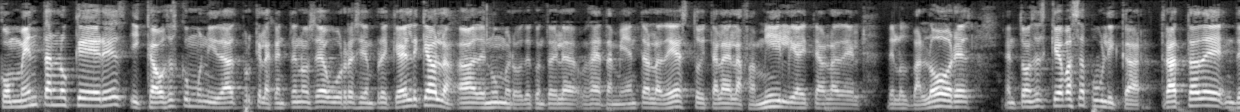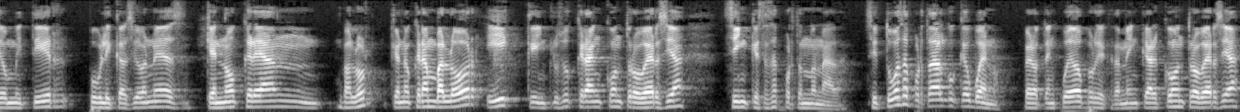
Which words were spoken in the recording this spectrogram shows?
comentan lo que eres y causas comunidad porque la gente no se aburre siempre. ¿Qué él de qué habla? Ah, de números, de contabilidad. O sea, también te habla de esto y te habla de la familia y te habla de, de los valores. Entonces, ¿qué vas a publicar? Trata de, de, omitir publicaciones que no crean valor, que no crean valor y que incluso crean controversia sin que estés aportando nada. Si tú vas a aportar algo, qué bueno, pero ten cuidado porque también crear controversia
